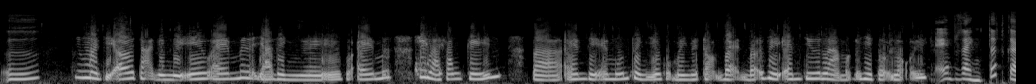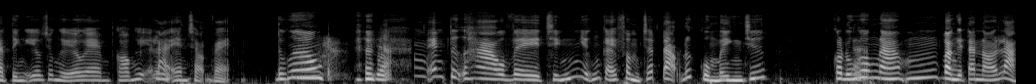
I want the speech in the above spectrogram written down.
ừ nhưng mà chị ơi tại vì người yêu em với lại gia đình người yêu của em á rất là phong kiến và em thì em muốn tình yêu của mình phải trọn vẹn bởi vì em chưa làm một cái gì tội lỗi. Em dành tất cả tình yêu cho người yêu em có nghĩa là Ừ. em trọn vẹn đúng không? Dạ. Em tự hào về chính những cái phẩm chất đạo đức của mình chứ có đúng Dạ. không nào ừ. và người ta nói là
